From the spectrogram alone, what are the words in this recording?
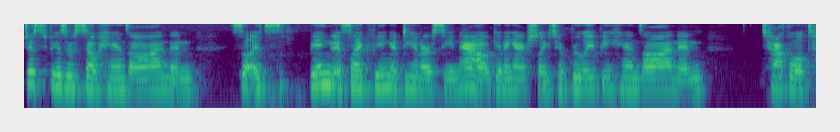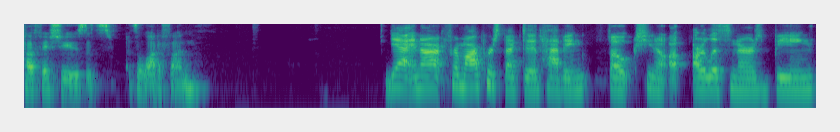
just because it was so hands-on and so it's being it's like being a DNRC now, getting actually to really be hands-on and tackle tough issues. It's it's a lot of fun yeah and our from our perspective having folks you know our listeners being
